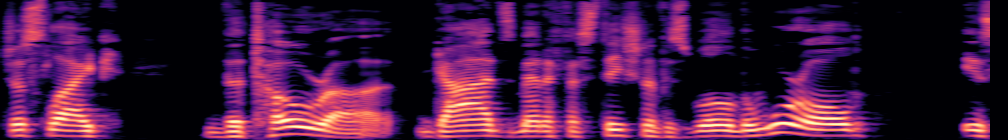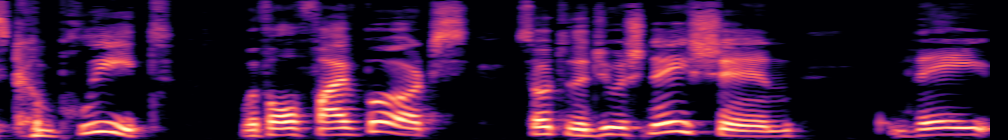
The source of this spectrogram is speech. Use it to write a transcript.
Just like the Torah, God's manifestation of his will in the world, is complete with all five books, so to the Jewish nation, they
